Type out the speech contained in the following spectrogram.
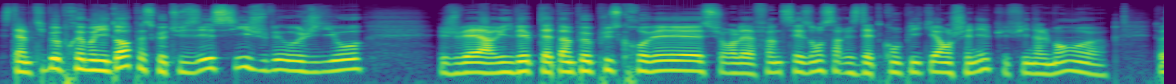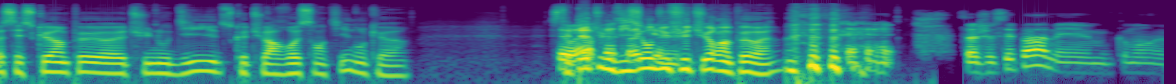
C'était un petit peu prémonitoire parce que tu disais si je vais au JO, je vais arriver peut-être un peu plus crevé sur la fin de saison, ça risque d'être compliqué à enchaîner. Puis finalement, euh, toi c'est ce que un peu euh, tu nous dis, ce que tu as ressenti. Donc euh, C'est c'était peut-être après, une vision que- du futur un peu, ouais. Ça, je sais pas, mais comment euh,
